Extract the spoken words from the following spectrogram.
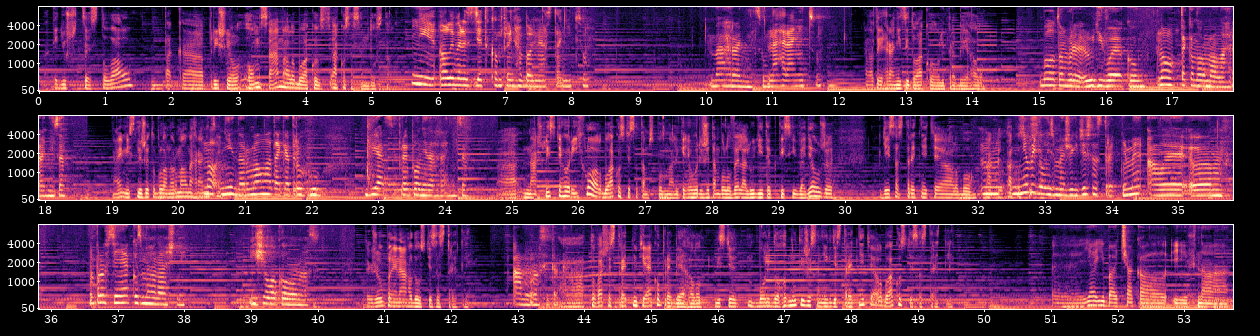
A keď už cestoval, tak prišiel on sám, alebo ako, ako sa sem dostal? Nie, Oliver s detkom pre ňoho boli na stanicu. Na hranicu. Na hranicu. A na tej hranici to ako Oli prebiehalo? Bolo tam veľa ľudí, vojakov. No, taká normálna hranica. Aj myslíš, že to bola normálna hranica? No, nie normálna, taká trochu viac preplnená hranica. A našli ste ho rýchlo, alebo ako ste sa tam spoznali? Keď hovoríš, že tam bolo veľa ľudí, tak ty si vedel, že kde sa stretnete, alebo ako, mm, ako Nevedeli sa... sme, že kde sa stretneme, ale um, no proste nejako sme ho našli. Išiel okolo nás. Takže úplne náhodou ste sa stretli. Áno, asi tak. A to vaše stretnutie ako prebiehalo? Vy ste boli dohodnutí, že sa niekde stretnete, alebo ako ste sa stretli? ja iba čakal ich na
